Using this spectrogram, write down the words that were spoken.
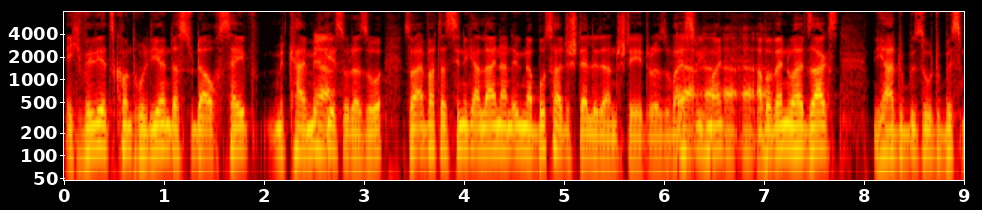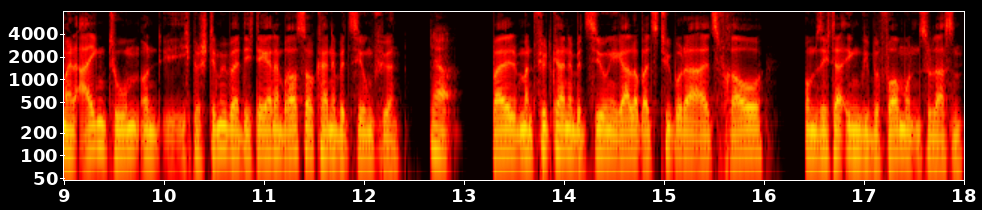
ich will jetzt kontrollieren, dass du da auch safe mit keinem Ja. mitgehst oder so, sondern einfach, dass sie nicht alleine an irgendeiner Bushaltestelle dann steht oder so. Weißt Ja, du, wie ich meine? Aber wenn du halt sagst, ja, du bist so, du bist mein Eigentum und ich bestimme über dich, Digga, dann brauchst du auch keine Beziehung führen. Ja. Weil man führt keine Beziehung, egal ob als Typ oder als Frau, um sich da irgendwie bevormunden zu lassen.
